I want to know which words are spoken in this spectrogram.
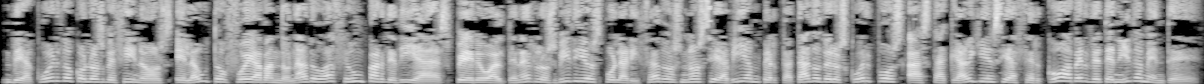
De acuerdo con los vecinos, el auto fue abandonado hace un par de días, pero al tener los vídeos polarizados no se habían percatado de los cuerpos, hasta que alguien se acercó a ver detenidamente.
